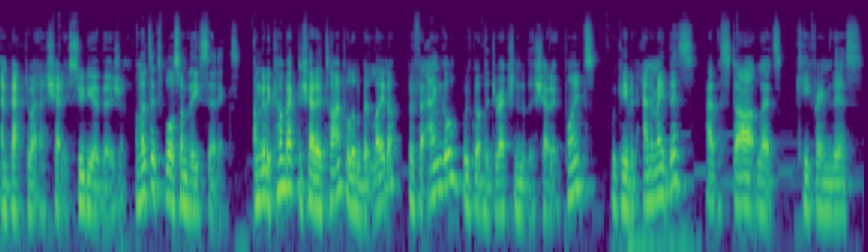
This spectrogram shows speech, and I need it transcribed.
and back to our Shadow Studio version. And let's explore some of these settings. I'm going to come back to shadow type a little bit later, but for angle, we've got the direction that the shadow points. We can even animate this. At the start, let's keyframe this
